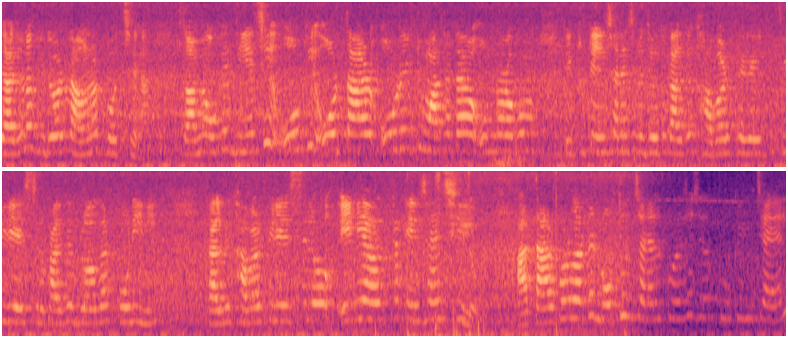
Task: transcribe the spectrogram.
যার জন্য ভিডিওটা ডাউনলোড হচ্ছে না। তো আমি ওকে দিয়েছি ও কি ওর তার ওর একটু মাথাটা অন্যরকম একটু টেনশানে ছিল যেহেতু কালকে খাবার ফিরে ফিরে এসেছিল কালকে ব্লগ আর করিনি কালকে খাবার ফিরে এসেছিল এই নিয়ে একটা টেনশানে ছিল। আর তারপরেও একটা নতুন চ্যানেল করেছে, সেটা কুকিং চ্যানেল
